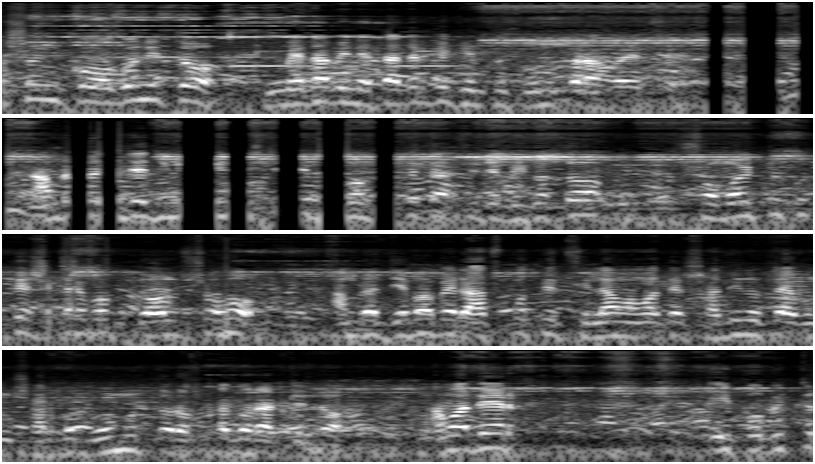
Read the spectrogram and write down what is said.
অসংখ্য অগণিত মেধাবী নেতাদেরকে কিন্তু গুম করা হয়েছে। আমরা যে সময়টুকুতে দেশসেবক দল সহ আমরা যেভাবে রাজপথে ছিলাম, আমাদের স্বাধীনতা এবং সার্বভৌমত্ব রক্ষা করার জন্য, আমাদের এই পবিত্র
